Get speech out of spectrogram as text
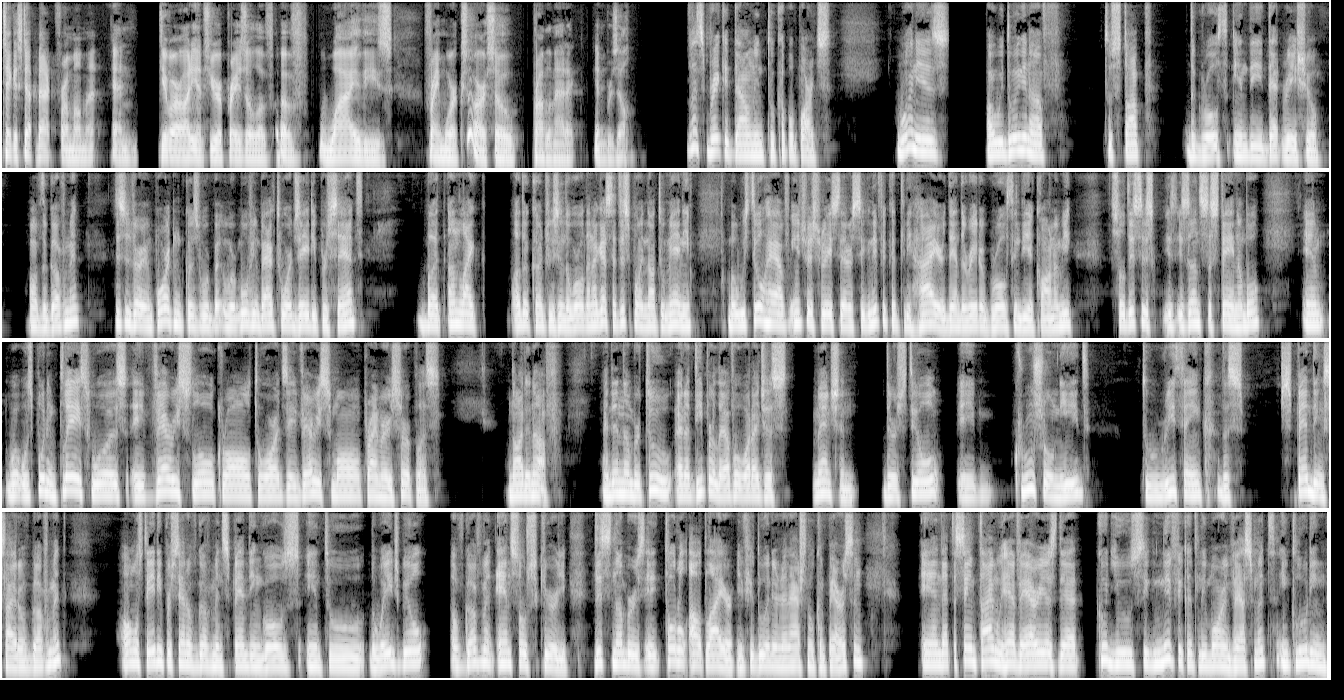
Take a step back for a moment and give our audience your appraisal of, of why these frameworks are so problematic in Brazil. Let's break it down into a couple parts. One is, are we doing enough to stop the growth in the debt ratio of the government? This is very important because we're, we're moving back towards 80%. But unlike other countries in the world, and I guess at this point, not too many, but we still have interest rates that are significantly higher than the rate of growth in the economy. So this is, is, is unsustainable. And what was put in place was a very slow crawl towards a very small primary surplus. Not enough. And then number two, at a deeper level, what I just mentioned, there's still a crucial need to rethink the spending side of government. Almost 80% of government spending goes into the wage bill of government and social security. This number is a total outlier if you do an international comparison. And at the same time, we have areas that could use significantly more investment, including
